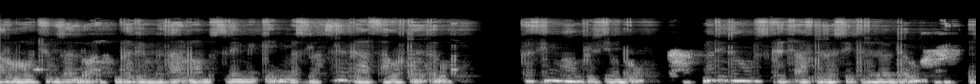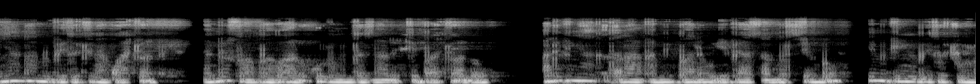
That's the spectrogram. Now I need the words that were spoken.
አርባዎችን ዘሏል። በግምት አርባ አምስት ላይ የሚገኝ ይመስላል። ስለ ፒያሳ አውርቶ አይጠሉም። ከሲኒማ ቤት ጀምሮ መሬታውን እስከ ጫፍ ድረስ የተደረደሩ እያንዳንዱ ቤቶችን አውቋቸዋል። እንደርሱ አባባል ሁሉንም ተዝናንቼባቸዋለሁ። አደገኛ ቀጠና ከሚባለው የፒያሳ ምርት ጀምሮ የሚገኙ ቤቶች ሁሉ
